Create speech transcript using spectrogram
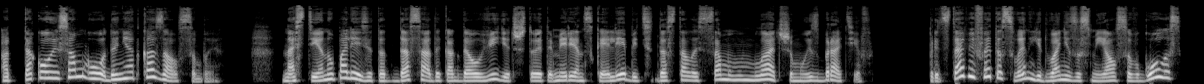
От такой и сам года не отказался бы. На стену полезет от досады, когда увидит, что эта меренская лебедь досталась самому младшему из братьев. Представив это, Свен едва не засмеялся в голос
